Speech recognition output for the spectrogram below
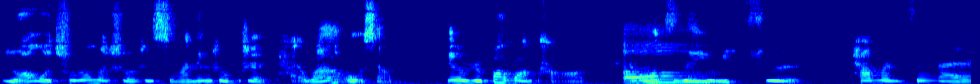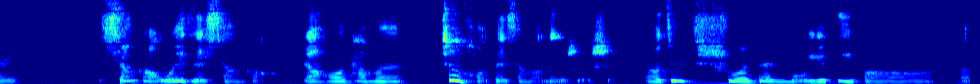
有啊，我初中的时候是喜欢，那个时候不是台湾偶像吗？那个是棒棒糖。然后我记得有一次他们在香港，我也在香港，然后他们正好在香港那个时候是，然后就说在某一个地方呃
